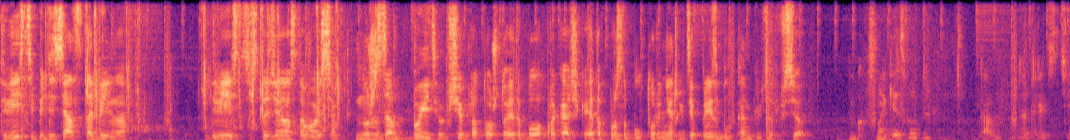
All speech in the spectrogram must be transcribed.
250 стабильно. 200, 198. Нужно забыть вообще про то, что это была прокачка. Это просто был турнир, где приз был компьютер. Все. Ну как, смоке сколько? Там до 30.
